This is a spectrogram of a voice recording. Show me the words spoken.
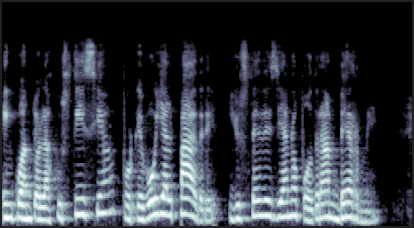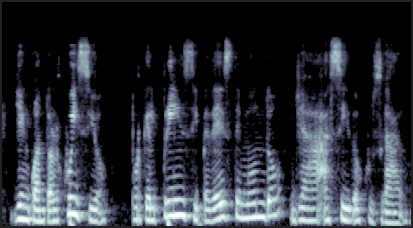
En cuanto a la justicia, porque voy al Padre y ustedes ya no podrán verme y en cuanto al juicio, porque el príncipe de este mundo ya ha sido juzgado.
